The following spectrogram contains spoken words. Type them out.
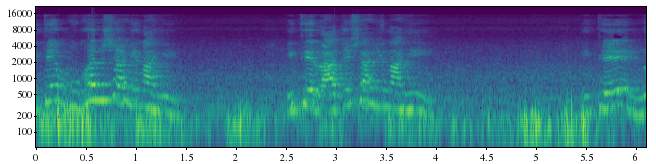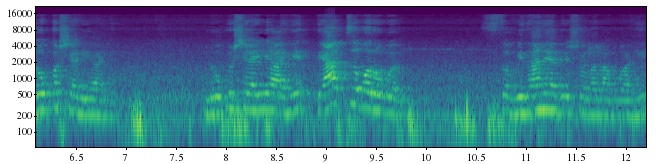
इथे मुघलशाही नाही इथे राजेशाही नाही इथे लोकशाही आहे. लोकशाही आहे त्याच बरोबर संविधान या देशाला लागू आहे.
